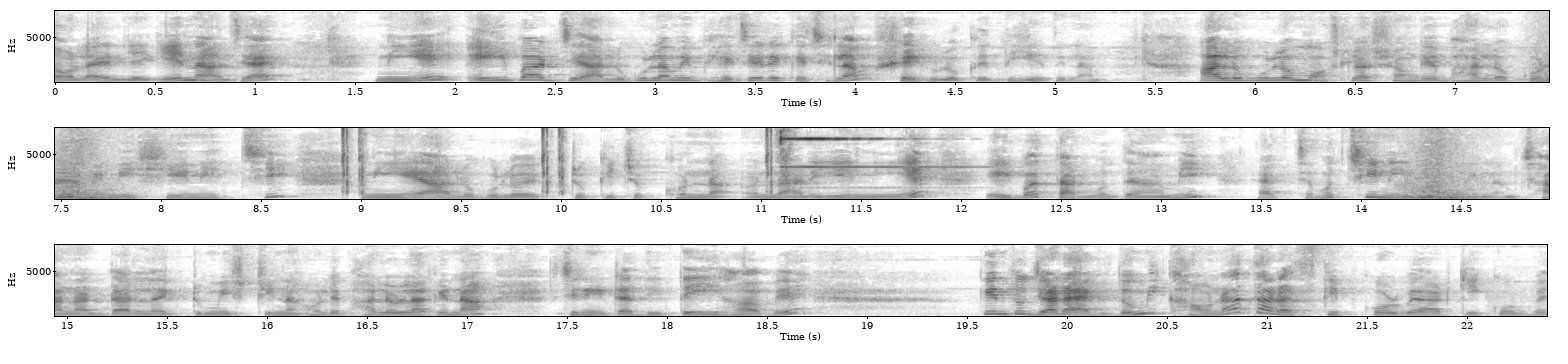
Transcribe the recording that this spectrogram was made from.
তলায় লেগে না যায়। নিয়ে এইবার যে আলুগুলো আমি ভেজে রেখেছিলাম, সেগুলোকে দিয়ে দিলাম। আলুগুলো মশলার সঙ্গে ভালো করে আমি মিশিয়ে নিচ্ছি। নিয়ে আলুগুলো একটু কিছুক্ষণ নাড়িয়ে নিয়ে এইবার তার মধ্যে আমি এক চামচ চিনি দিয়ে দিলাম। ছানার ডালনা একটু মিষ্টি না হলে ভালো লাগে না, চিনিটা দিতেই হবে। কিন্তু যারা একদমই খাও না, তারা স্কিপ করবে আর কি করবে?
